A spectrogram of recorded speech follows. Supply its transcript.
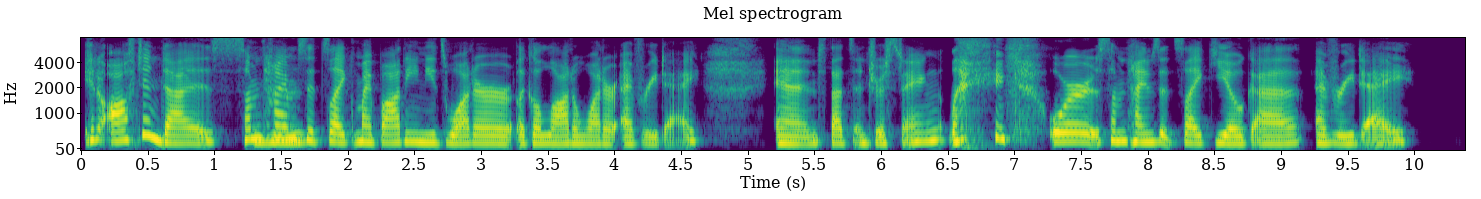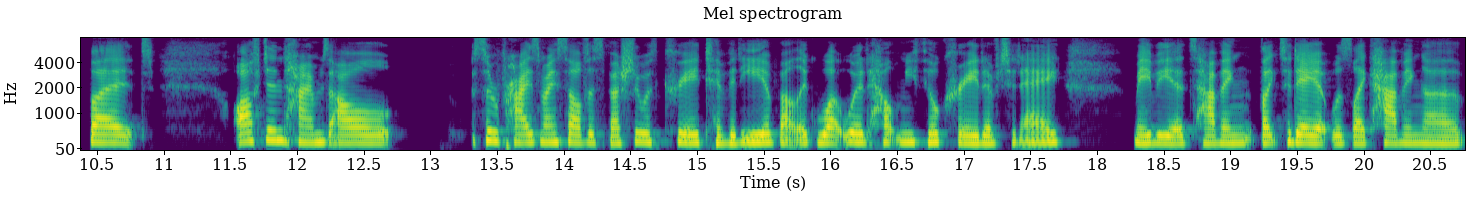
It often does. Sometimes mm-hmm. it's like my body needs water, like a lot of water every day. And that's interesting. Like, or sometimes it's like yoga every day. But oftentimes I'll surprise myself, especially with creativity, about like what would help me feel creative today. Maybe it's having, like today, it was like having a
